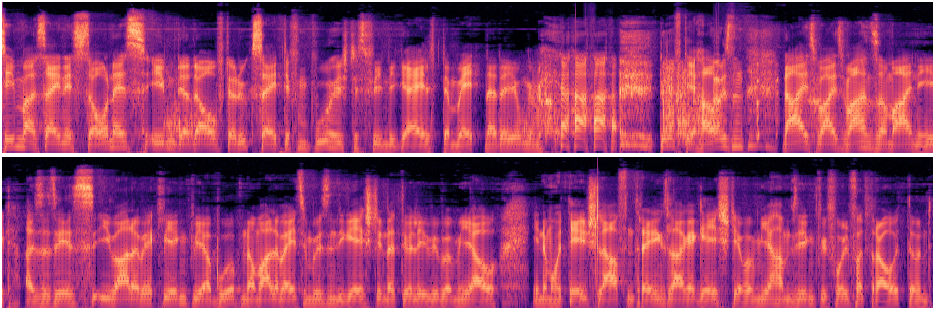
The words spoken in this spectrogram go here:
Zimmer seines Sohnes, eben der da auf der Rückseite vom Buch ist, das finde ich geil. Der Mettner, der Junge, durfte hausen. Nein, es war, es machen sie normal nicht. Also das, ich war da wirklich irgendwie ein Bub. Normalerweise müssen die Gäste natürlich, wie bei mir auch, in einem Hotel schlafen, Trainingslager Gäste, aber mir haben sie irgendwie voll vertraut und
